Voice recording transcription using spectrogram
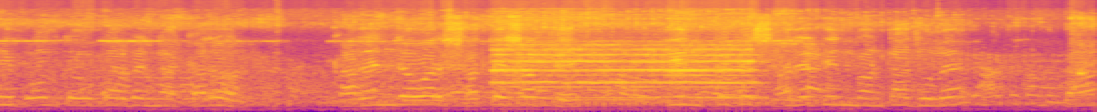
আপনি বলতেও পারবেন না, কারণ কারেন্ট যাওয়ার সাথে সাথে তিন থেকে সাড়ে তিন ঘণ্টা চলে দাম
